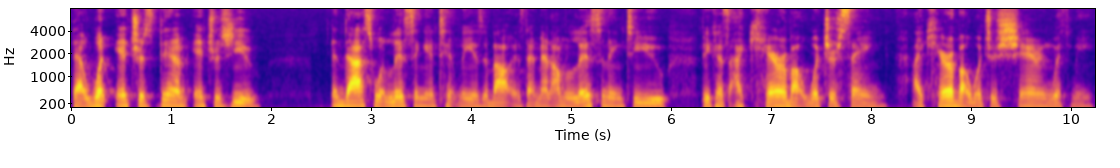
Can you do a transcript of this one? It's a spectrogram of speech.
that what interests them interests you and that's what listening intently is about is that, man, I'm listening to you because I care about what you're saying. I care about what you're sharing with me.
